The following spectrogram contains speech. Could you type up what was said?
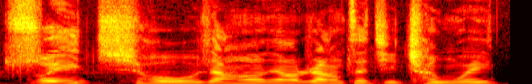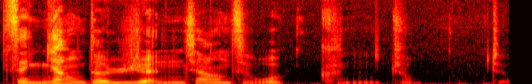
追求，然后要让自己成为怎样的人，这样子，我可能就就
